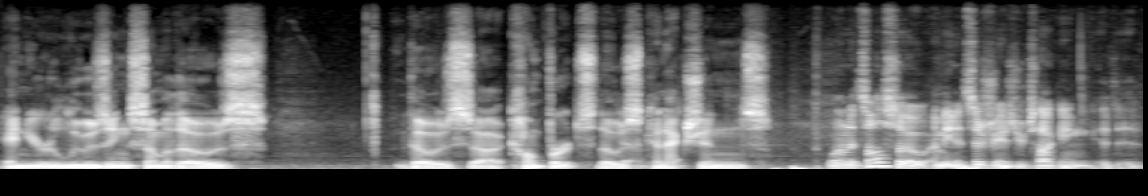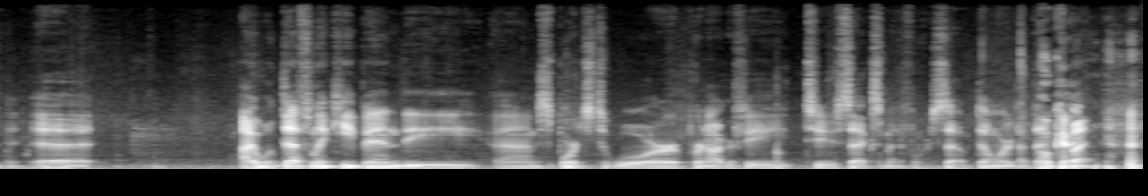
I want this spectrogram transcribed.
and you're losing some of those those uh, comforts, those Yeah. connections. Well, and it's also, I mean, it's interesting as you're talking. Uh, I will definitely keep in the um, sports to war, pornography to sex metaphor. So don't worry about that. Okay. But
